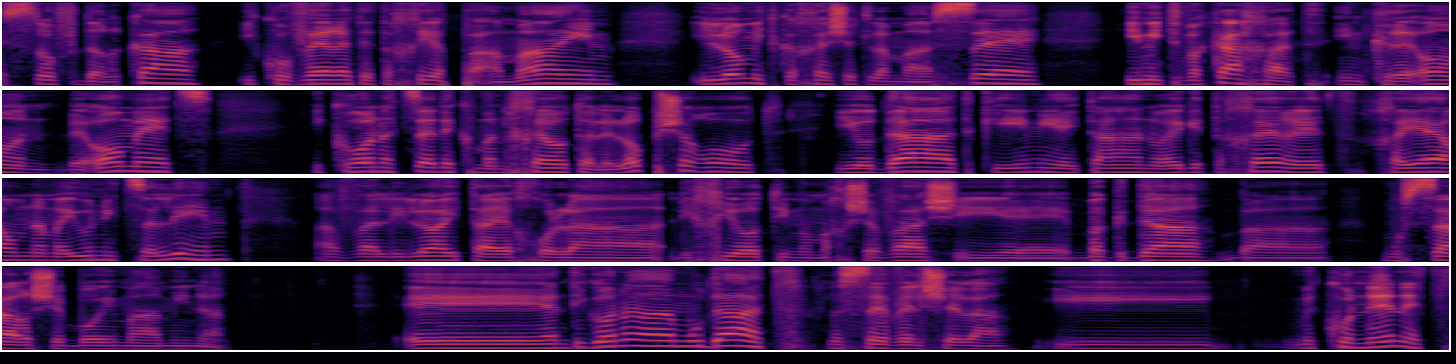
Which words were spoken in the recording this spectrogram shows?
סוף דרכה. היא קוברת את אחיה פעמיים, היא לא מתכחשת למעשה, היא מתווכחת עם קריאון באומץ, עקרון הצדק מנחה אותה ללא פשרות, היא יודעת כי אם היא הייתה נוהגת אחרת, חייה אמנם היו ניצלים, אבל היא לא הייתה יכולה לחיות עם המחשבה שהיא אה, בגדה במוסר שבו היא מאמינה. אה, אנטיגונה מודעת לסבל שלה, היא מקוננת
